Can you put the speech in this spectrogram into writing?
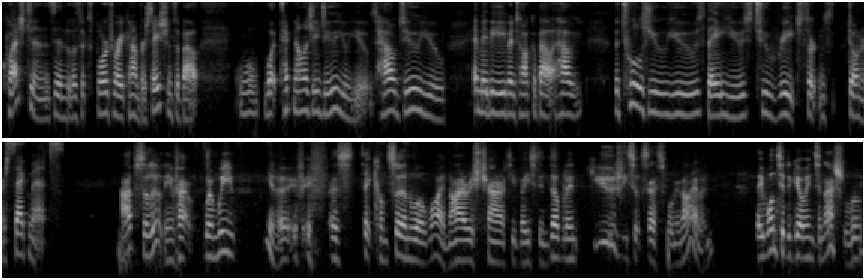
questions in those exploratory conversations about what technology do you use? How do you, and maybe even talk about how the tools you use, they use to reach certain donor segments. Absolutely. In fact, when we you know, if, if as take Concern Worldwide, an Irish charity based in Dublin, hugely successful in Ireland, they wanted to go international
